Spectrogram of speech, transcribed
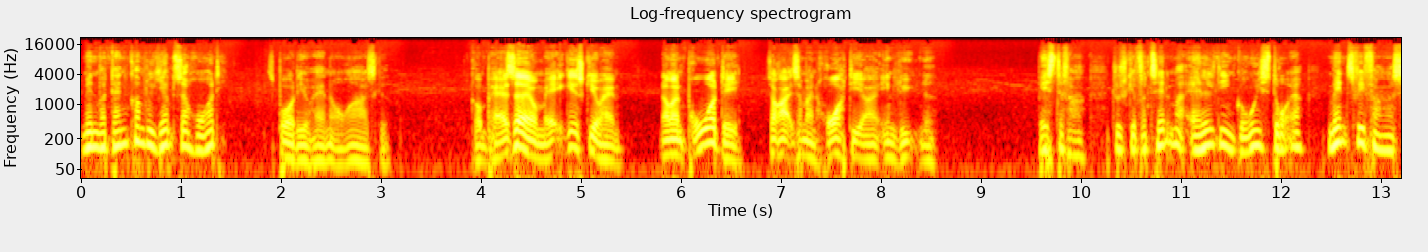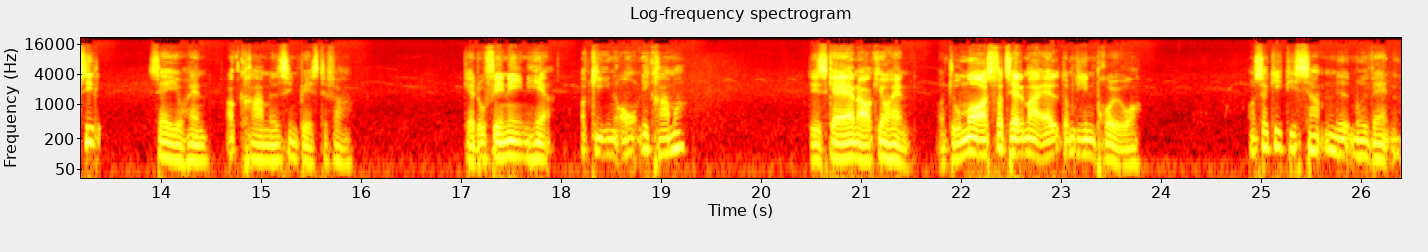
Men hvordan kom du hjem så hurtigt? Spurgte Johan overrasket. Kompasset er jo magisk, Johan. Når man bruger det, så rejser man hurtigere end lynet. Bedstefar, du skal fortælle mig alle dine gode historier, mens vi fanger sild, sagde Johan og krammede sin bedstefar. Kan du finde en her og give en ordentlig krammer? Det skal jeg nok, Johan. Og du må også fortælle mig alt om dine prøver. Og så gik de sammen ned mod vandet,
